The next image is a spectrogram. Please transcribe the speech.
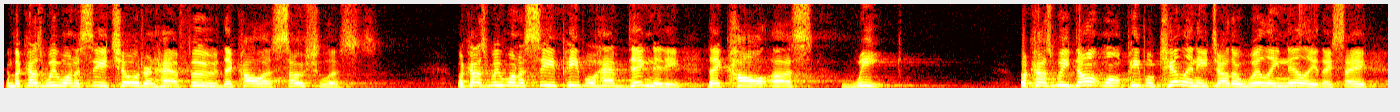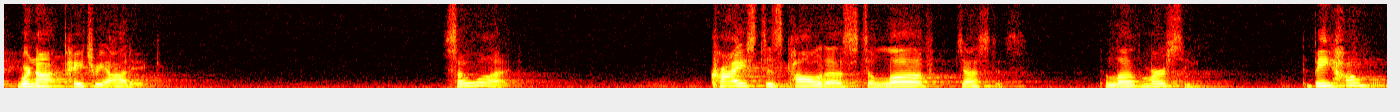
and because we want to see children have food, they call us socialists. Because we want to see people have dignity, they call us weak. Because we don't want people killing each other willy nilly, they say we're not patriotic. So what? Christ has called us to love justice, to love mercy, to be humble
